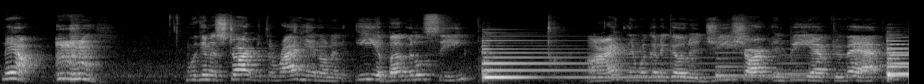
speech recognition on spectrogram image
Now, we're going to start with the right hand on an E above middle C. All right, then we're going to go to G sharp and B after that.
